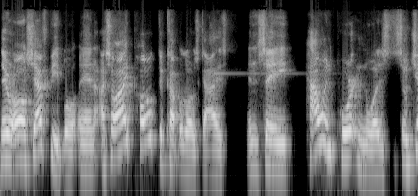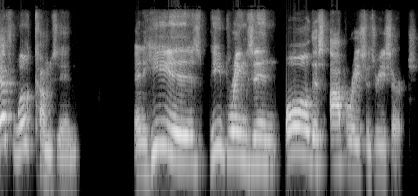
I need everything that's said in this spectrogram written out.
They were all chef people, and I, so I poked a couple of those guys and say, how important was so Jeff Wilke comes in, and he is he brings in all this operations research,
